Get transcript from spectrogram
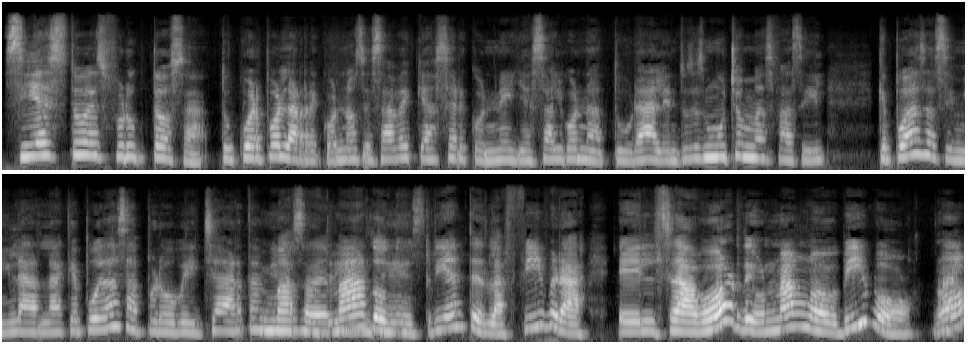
si esto es fructosa, tu cuerpo la reconoce, sabe qué hacer con ella, es algo natural, entonces es mucho más fácil que puedas asimilarla, que puedas aprovechar también. Más además los nutrientes, la fibra, el sabor de un mango vivo, ¿no? Ah,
